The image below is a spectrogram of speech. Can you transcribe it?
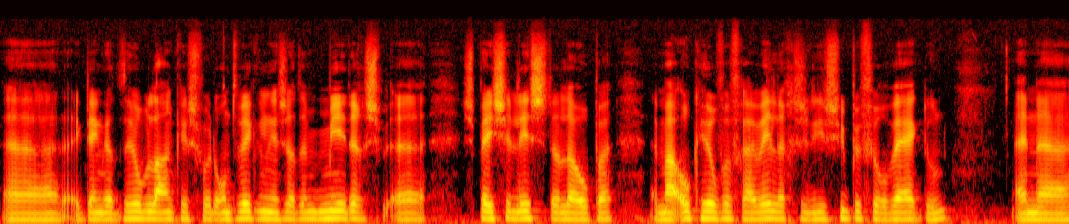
eh, ik denk dat het heel belangrijk is voor de ontwikkeling... is dat er meerdere eh, specialisten lopen. Maar ook heel veel vrijwilligers die superveel werk doen. En eh,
